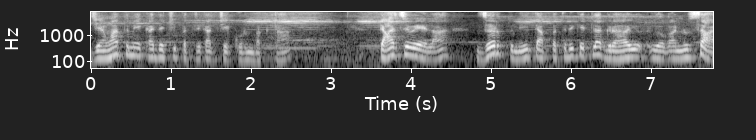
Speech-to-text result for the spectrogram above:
जेव्हा तुम्ही एखाद्याची पत्रिका चेक करून बघता त्याच वेळेला जर तुम्ही त्या पत्रिकेतल्या ग्रहयोगानुसार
